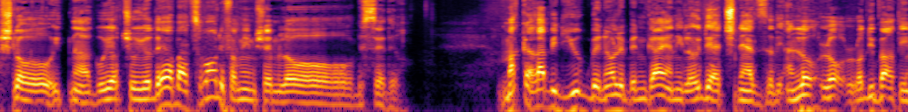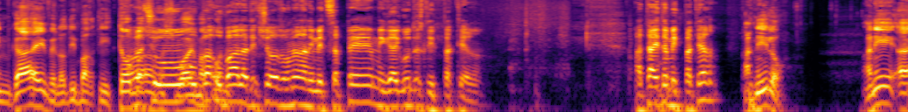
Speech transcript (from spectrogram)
יש לו התנהגויות שהוא יודע בעצמו לפעמים שהן לא בסדר. מה קרה בדיוק בינו לבין גיא אני לא יודע את שני הצדדים אני לא לא לא דיברתי עם גיא ולא דיברתי איתו בשבועיים בא- הוא האחרונים. בא לתקשורת ואומר, אני מצפה מגיא גודס להתפטר. אתה היית מתפטר? אני לא. אני אה,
